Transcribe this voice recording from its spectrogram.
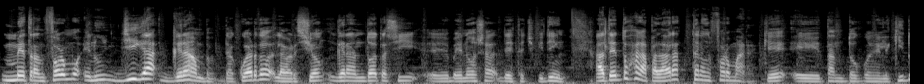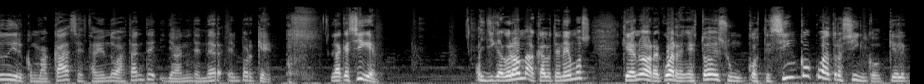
me transformo en un Giga Gramp, ¿de acuerdo? La versión grandota así eh, venosa de este chiquitín. Atentos a la palabra transformar, que eh, tanto con el equipo de ir como acá se está viendo bastante y ya van a entender el porqué. La que sigue. El Giga Grom, acá lo tenemos. Que de nuevo, recuerden, esto es un coste 545. Que,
